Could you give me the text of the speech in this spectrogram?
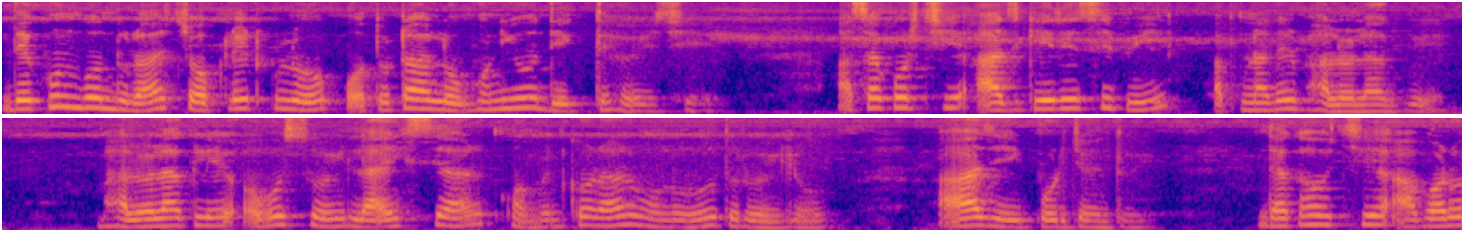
দেখুন বন্ধুরা, চকলেটগুলো কতটা লোভনীয় দেখতে হয়েছে। আশা করছি আজকের রেসিপি আপনাদের ভালো লাগবে। ভালো লাগলে অবশ্যই লাইক শেয়ার কমেন্ট করার অনুরোধ রইল। আজ এই পর্যন্তই। দেখা হচ্ছে আবারও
